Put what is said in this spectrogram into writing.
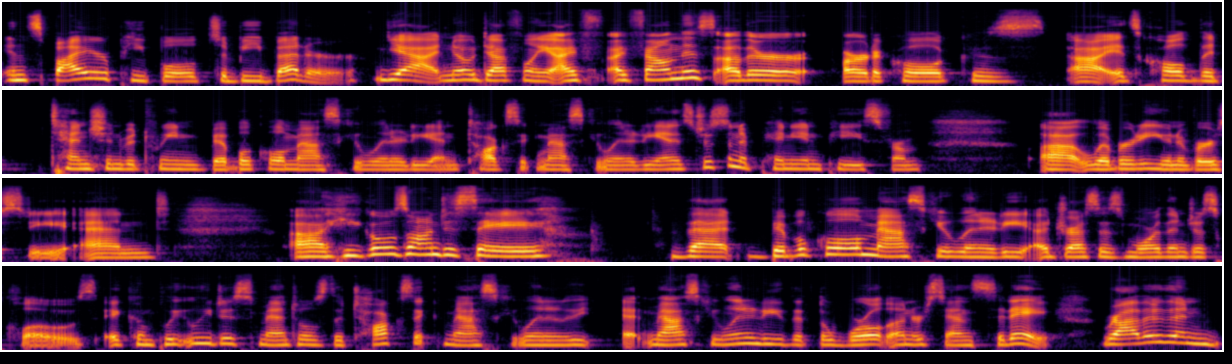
inspire people to be better. Yeah, no, definitely. I, I found this other article because uh, it's called The Tension Between Biblical Masculinity and Toxic Masculinity. And it's just an opinion piece from uh, Liberty University. And uh, he goes on to say that biblical masculinity addresses more than just clothes. It completely dismantles the toxic masculinity masculinity that the world understands today. Rather than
